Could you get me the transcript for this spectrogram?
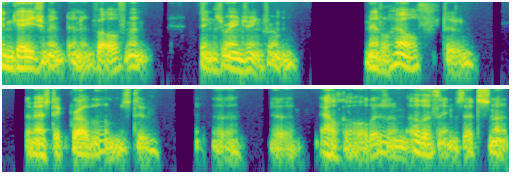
engagement and involvement, things ranging from mental health to domestic problems to uh, uh, alcoholism, other things. That's not,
